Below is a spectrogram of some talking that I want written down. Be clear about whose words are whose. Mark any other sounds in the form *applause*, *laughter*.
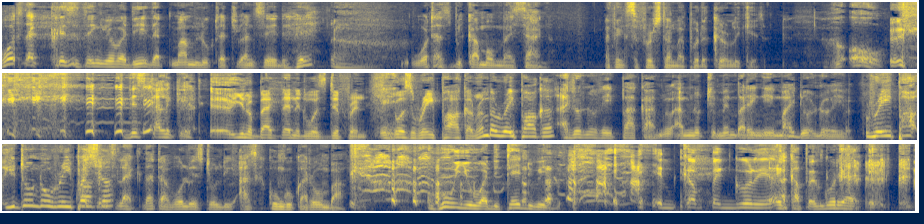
Speaker 1: What's the crazy thing you ever did that mom looked at you and said, Hey, what has become of my son?
Speaker 2: I think it's the first time I put a curly kit.
Speaker 1: Oh, *laughs* this curly kit.
Speaker 2: Uh, you know, back then it was different. It was Ray Parker. Remember Ray Parker?
Speaker 1: I don't know Ray Parker. I'm, I'm not remembering him. I don't know him.
Speaker 2: Ray Parker. You don't know Ray Parker?
Speaker 1: Questions like that I've always told you, ask Kungu Karumba, *laughs* who you were detained with. *laughs*
Speaker 2: in Kapenguria.
Speaker 1: in Kapenguria,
